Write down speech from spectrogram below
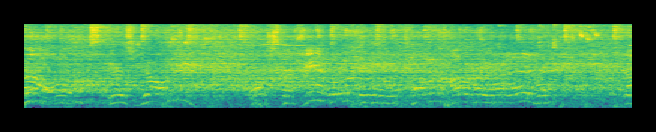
foul. Here's Young. Wants to handle it, able to recover. Holiday all over. Now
